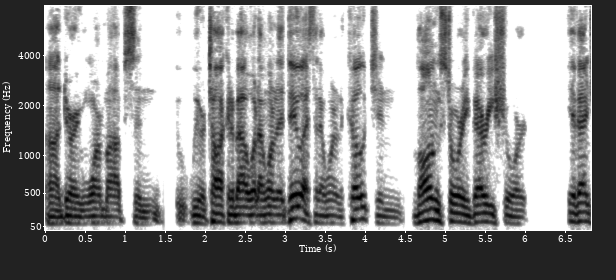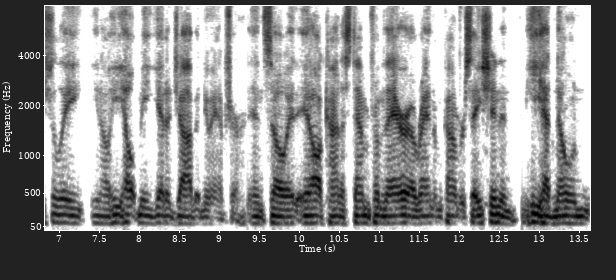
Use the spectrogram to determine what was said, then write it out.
uh, during warmups, and we were talking about what I wanted to do. I said I wanted to coach, and long story very short, eventually, you know, he helped me get a job at New Hampshire, and so it, it all kind of stemmed from there. A random conversation, and he had known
